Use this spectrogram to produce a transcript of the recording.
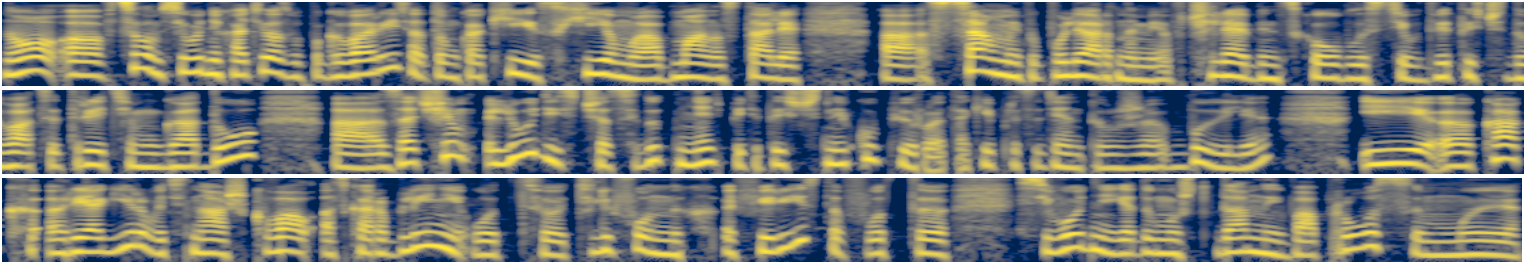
Но э, в целом сегодня хотелось бы поговорить о том, какие схемы обмана стали э, самыми популярными в Челябинской области в 2023 году. Э, зачем люди сейчас идут менять пятитысячные купюры? Такие прецеденты уже были. И как реагировать на шквал оскорблений от телефонных аферистов? Вот сегодня, я думаю, что данные вопросы мы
